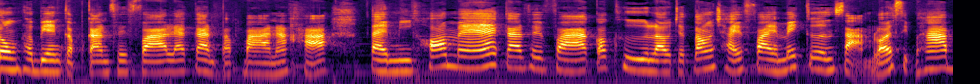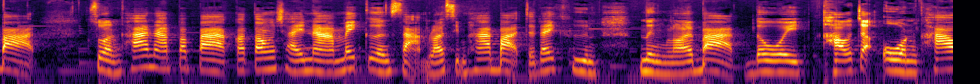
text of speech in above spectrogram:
ลงทะเบียนกับการไฟฟ้าและการประปานะคะ แต่มีข้อแม้การไฟฟ้าก็คือเราจะต้องใช้ไฟไม่เกิน 315 บาท ส่วนค่าน้ำประปาก็ต้องใช้น้ำไม่เกิน 315 บาทจะได้คืน 100 บาท โดยเขาจะโอนเข้า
